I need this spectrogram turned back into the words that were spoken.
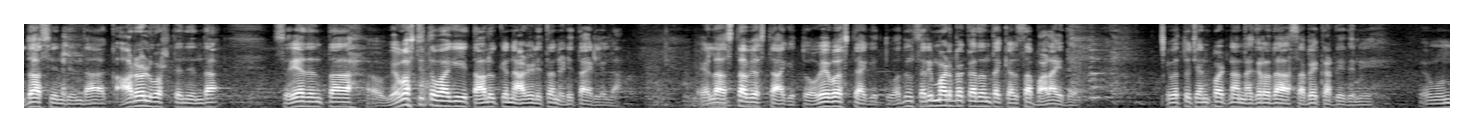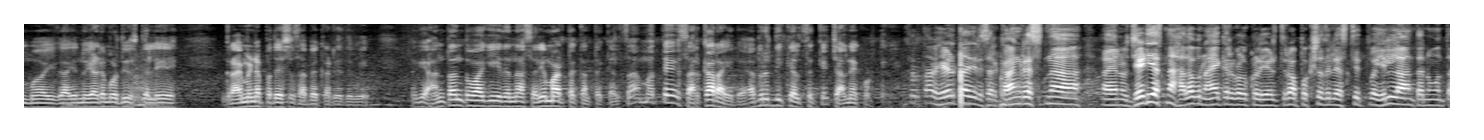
ಉದಾಸೀನದಿಂದ ಆಡಳಿತ ವರ್ಷದಿಂದ ಸರಿಯಾದಂಥ ವ್ಯವಸ್ಥಿತವಾಗಿ ತಾಲೂಕಿನ ಆಡಳಿತ ನಡೀತಾ ಇರಲಿಲ್ಲ. ಎಲ್ಲ ಅಸ್ತವ್ಯಸ್ತ ಆಗಿತ್ತು, ಅವ್ಯವಸ್ಥೆ ಆಗಿತ್ತು. ಅದನ್ನು ಸರಿ ಮಾಡಬೇಕಾದಂಥ ಕೆಲಸ ಭಾಳ ಇದೆ. ಇವತ್ತು ಚನ್ನಪಟ್ಟಣ ನಗರದ ಸಭೆ ಕರೆದಿದ್ದೀನಿ. ಈಗ ಇನ್ನು ಎರಡು, ಮೂರು ದಿವಸದಲ್ಲಿ ಗ್ರಾಮೀಣ ಪ್ರದೇಶ ಸಭೆ ಕರೆದಿದ್ದೀವಿ. ಹಾಗೆ ಹಂತ ಹಂತವಾಗಿ ಇದನ್ನು ಸರಿ ಮಾಡ್ತಕ್ಕಂಥ ಕೆಲಸ ಮತ್ತು ಸರ್ಕಾರ ಇದೆ. ಅಭಿವೃದ್ಧಿ ಕೆಲಸಕ್ಕೆ ಚಾಲನೆ ಕೊಡ್ತೀವಿ. ಸರ್ ತಾವು ಹೇಳ್ತಾ ಇದ್ದೀರಿ ಸರ್ ಕಾಂಗ್ರೆಸ್ನ ಏನು ಜೆ ಡಿ ಎಸ್ನ ಹಲವು ನಾಯಕರುಗಳು ಕೂಡ ಹೇಳ್ತಿರೋ ಆ ಪಕ್ಷದಲ್ಲಿ ಅಸ್ತಿತ್ವ ಇಲ್ಲ ಅಂತ ಅನ್ನುವಂಥ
